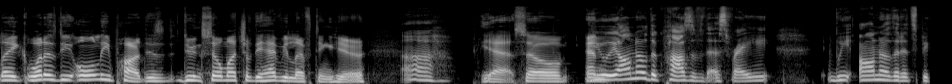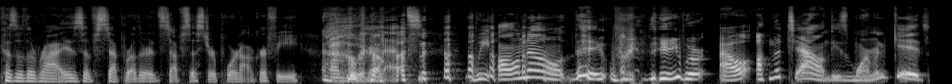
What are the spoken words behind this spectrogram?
Like, what is the only part is doing so much of the heavy lifting here? Uh, yeah. So, and you, we all know the cause of this, right? We all know that it's because of the rise of stepbrother and stepsister pornography on oh, the Oh, internet. we all know they they were out on the town. These Mormon kids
